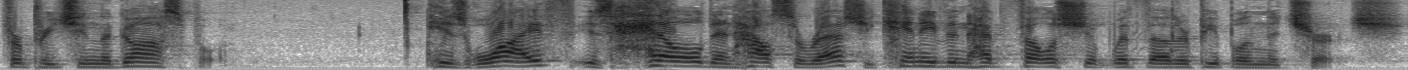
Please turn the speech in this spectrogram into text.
for preaching the gospel his wife is held in house arrest. She can't even have fellowship with other people in the church.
